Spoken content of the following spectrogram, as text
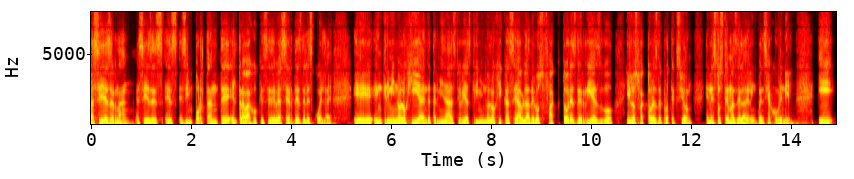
Así es, Hernán. Así es, es, importante el trabajo que se debe hacer desde la escuela. Eh, en criminología, en determinadas teorías criminológicas, se habla de los factores de riesgo y los factores de protección en estos temas de la delincuencia juvenil. Y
